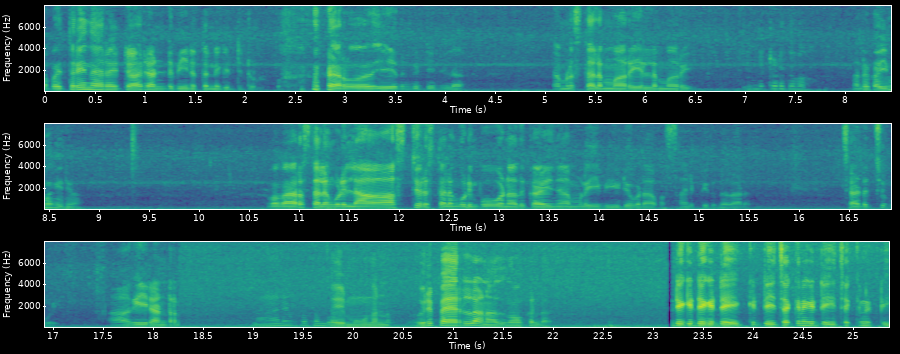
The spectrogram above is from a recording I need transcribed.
അപ്പോൾ ഇത്രയും നേരമായിട്ട് ആ രണ്ട് മീനെ തന്നെ കിട്ടിയിട്ടുള്ളൂ. വേറെ ഏതും കിട്ടിയിട്ടില്ല. നമ്മൾ സ്ഥലം മാറി എല്ലാം മാറി. എന്നിട്ട് നല്ല കൈമ കീരുക അപ്പോൾ വേറെ സ്ഥലം കൂടി ലാസ്റ്റ് ഒരു സ്ഥലം കൂടി പോവുകയാണ് അത് കഴിഞ്ഞാൽ നമ്മൾ ഈ വീഡിയോ ഇവിടെ അവസാനിപ്പിക്കുന്നതാണ്. ചടച്ചു പോയി. ആകെ ഈ രണ്ടെണ്ണം. മൂന്നെണ്ണം. ഒരു പേരലാണ് അത് നോക്കണ്ട. കിട്ടി കിട്ടി കിട്ടി കിട്ടി ചെക്കന് കിട്ടി ചെക്കന് കിട്ടി.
